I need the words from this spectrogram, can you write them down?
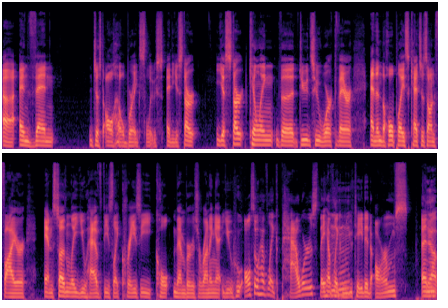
Uh, and then just all hell breaks loose and you start you start killing the dudes who work there and then the whole place catches on fire and suddenly you have these like crazy cult members running at you who also have like powers they have like mm-hmm. mutated arms and Yeah.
